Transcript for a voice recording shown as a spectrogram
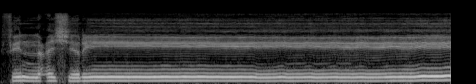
في العشرين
